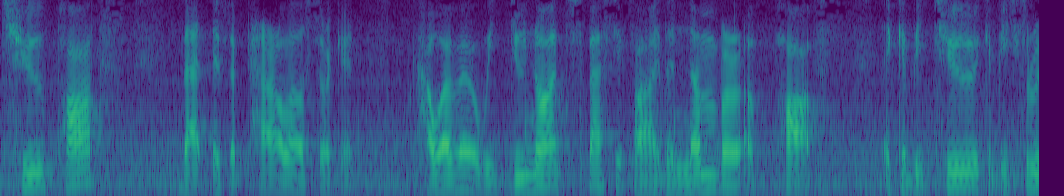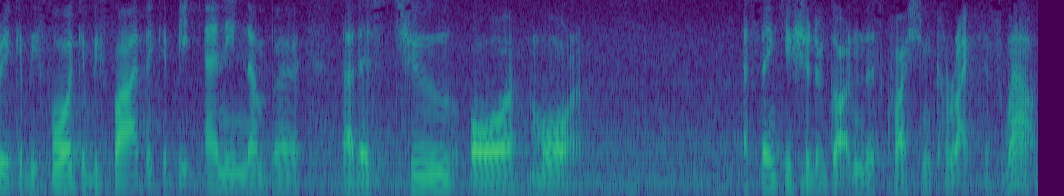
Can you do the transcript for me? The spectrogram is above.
two paths, that is a parallel circuit. However, we do not specify the number of paths. It could be two, it could be three, it could be four, it could be five, it could be any number that is two or more. I think you should have gotten this question correct as well.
